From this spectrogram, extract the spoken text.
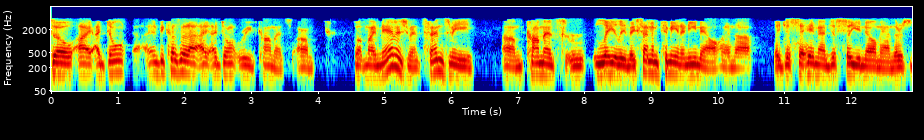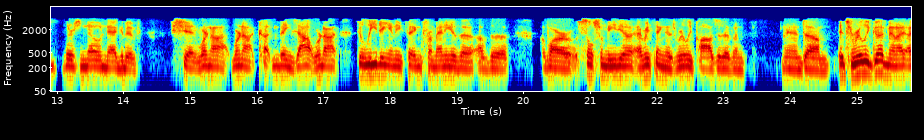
So I, I don't, and because of that, I, I don't read comments. Um, but my management sends me um, comments r- lately. They send them to me in an email, and uh, they just say, "Hey, man, just so you know, man, there's there's no negative shit. We're not we're not cutting things out. We're not deleting anything from any of the of the of our social media. Everything is really positive and and um, it's really good, man. I, I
